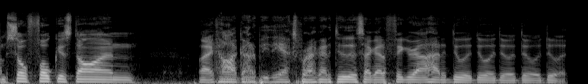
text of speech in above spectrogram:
I'm so focused on like, oh, I got to be the expert. I got to do this. I got to figure out how to do it, do it, do it, do it, do it.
